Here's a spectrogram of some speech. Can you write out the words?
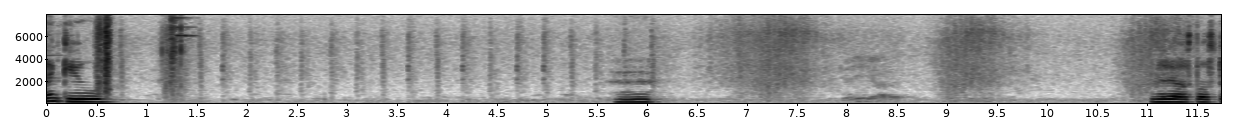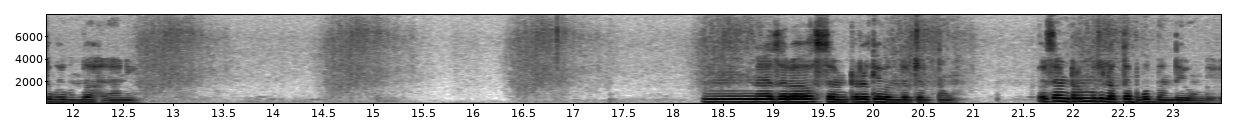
Thank you hmm. मेरे आसपास तो कोई बंदा है नहीं हम्म, मैं ज़रा सेंट्रल के अंदर चलता हूँ। पर सेंट्रल मुझे लगता है बहुत बंदे होंगे।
